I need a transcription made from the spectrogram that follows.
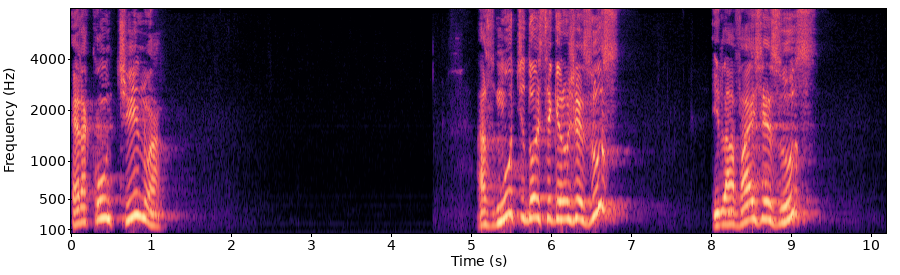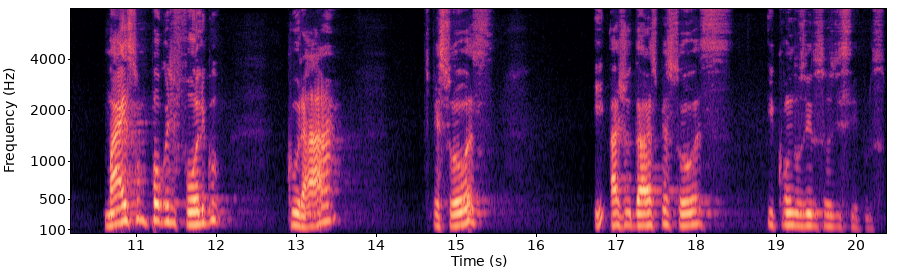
era contínua. As multidões seguiram Jesus, e lá vai Jesus, mais um pouco de fôlego, curar as pessoas e ajudar as pessoas e conduzir os seus discípulos.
